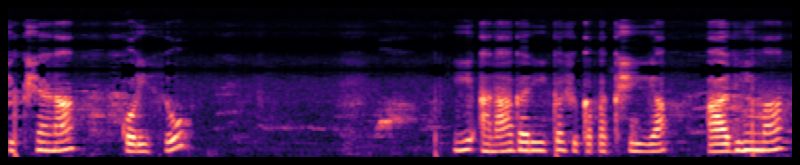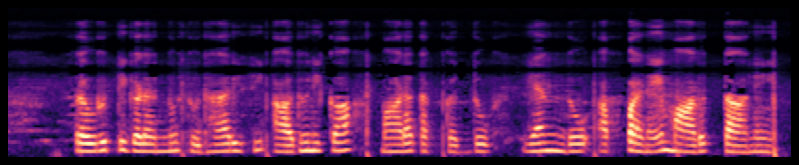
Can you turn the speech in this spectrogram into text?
ಶಿಕ್ಷಣ ಕೊಡಿಸು. ಈ ಅನಾಗರಿಕ ಶುಕಪಕ್ಷಿಯ ಆದಿಮ ಪ್ರವೃತ್ತಿಗಳನ್ನು ಸುಧಾರಿಸಿ ಆಧುನಿಕ ಮಾಡತಕ್ಕದ್ದು ಎಂದು ಅಪ್ಪಣೆ ಮಾಡುತ್ತಾನೆ.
